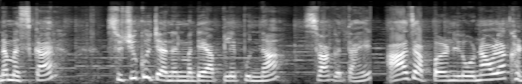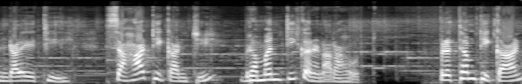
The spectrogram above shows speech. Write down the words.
नमस्कार. सुचुकू चॅनलमध्ये आपले पुन्हा स्वागत आहे. आज आपण लोणावळा खंडाळा येथील सहा ठिकाणची भ्रमंती करणार आहोत. प्रथम ठिकाण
